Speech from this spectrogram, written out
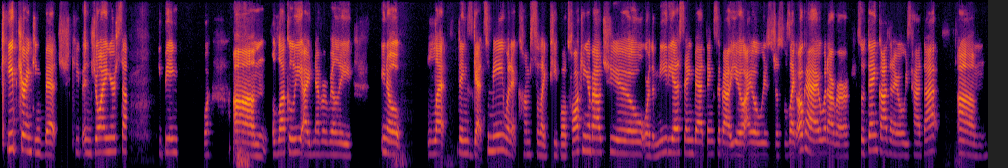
keep drinking bitch keep enjoying yourself keep being um luckily i never really you know let things get to me when it comes to like people talking about you or the media saying bad things about you. I always just was like okay whatever. So thank god that i always had that. Um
